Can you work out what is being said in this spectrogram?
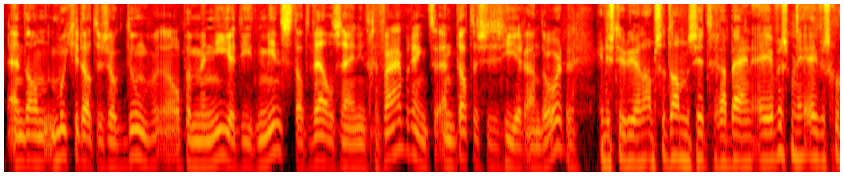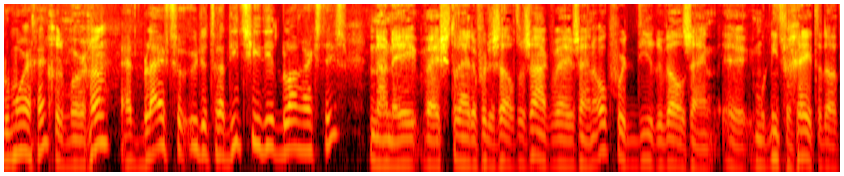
En dan moet je dat dus ook doen op een manier... die het minst dat welzijn in het gevaar brengt. En dat is dus hier aan de orde. In de studio in Amsterdam zit Rabijn Evers. Meneer Evers, goedemorgen. Goedemorgen. Het blijft voor u de traditie die het belangrijkste is? Nou nee, wij strijden voor dezelfde zaak. Wij zijn ook voor dierenwelzijn. Uh, u moet niet vergeten dat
